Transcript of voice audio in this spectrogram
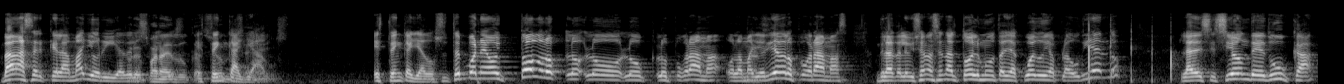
van a hacer que la mayoría de los medios estén callados estén callados. Si usted pone hoy todos los programas, o la mayoría de los programas de la televisión nacional, todo el mundo está de acuerdo y aplaudiendo la decisión de Educa,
